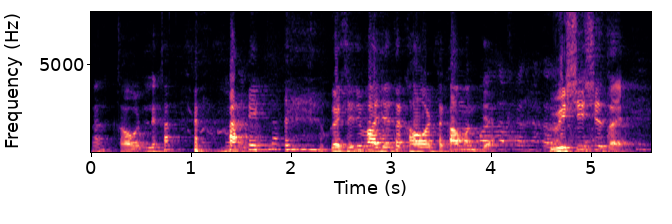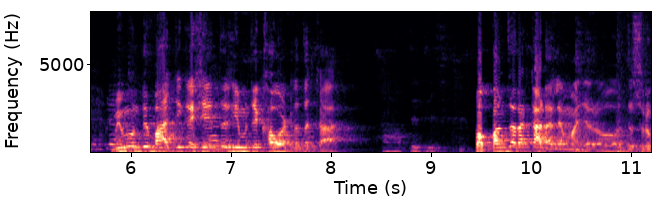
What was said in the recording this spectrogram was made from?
हा? खावटले का? कशाची भाजी आहे तर खाऊ वाटतं का म्हणते? विशेषच आहे. मी म्हणते भाजी कशी आहे तर ही म्हणजे खाऊ वाटलं तर का हा पप्पान जरा काढायला माझ्यावर हो. दुसरं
